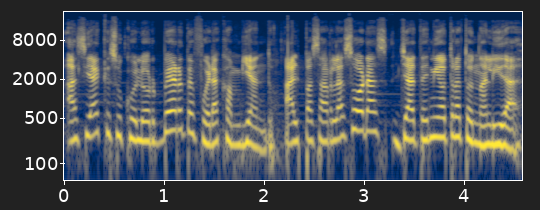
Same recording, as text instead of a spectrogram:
hacía que su color verde fuera cambiando. Al pasar las horas ya tenía otra tonalidad.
